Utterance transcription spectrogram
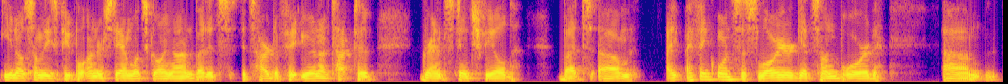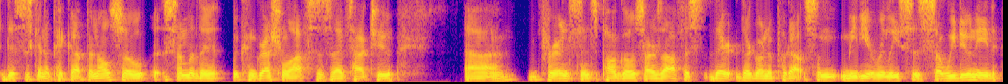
you know some of these people understand what's going on, but it's it's hard to fit you And I've talked to Grant Stinchfield, but um, I, I, think once this lawyer gets on board, um, this is going to pick up. And also some of the congressional offices I've talked to. Uh, for instance, Paul Gosar's office, they're they're going to put out some media releases. So we do need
